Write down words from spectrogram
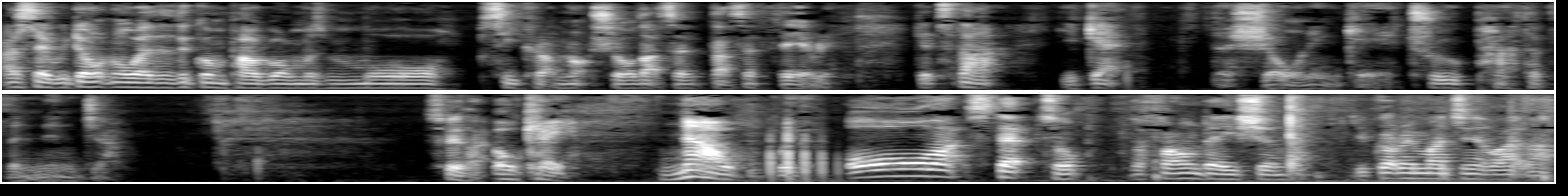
I say we don't know whether the gunpowder one was more secret. I'm not sure. That's a that's a theory. Get to that, you get the Shoninki, true path of the ninja. So you're like, okay, now with all that stepped up, the foundation, you've got to imagine it like that.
